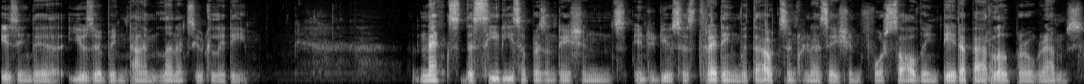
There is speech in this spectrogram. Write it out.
using the user bin time Linux utility. Next, the series of presentations introduces threading without synchronization for solving data parallel programs.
